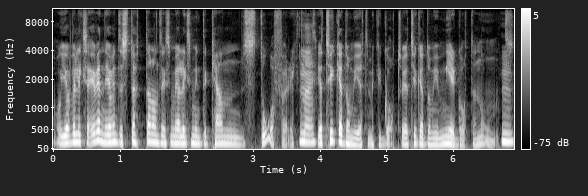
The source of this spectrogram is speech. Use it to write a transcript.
och jag vill, liksom, jag, vet inte, jag vill inte stötta någonting som jag liksom inte kan stå för riktigt. Nej. Jag tycker att de gör jättemycket gott och jag tycker att de gör mer gott än ont. Mm.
